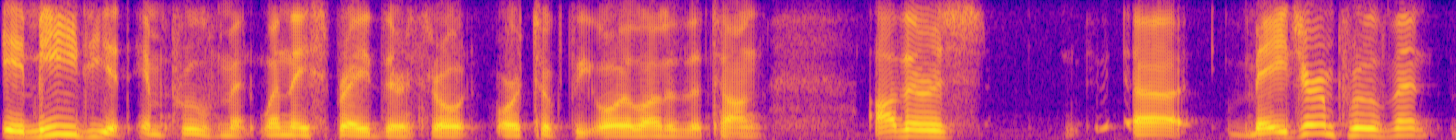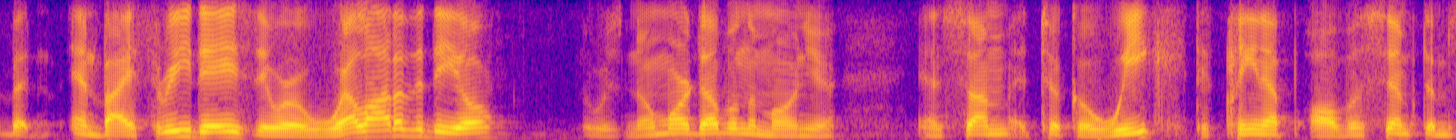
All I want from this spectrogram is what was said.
immediate improvement when they sprayed their throat or took the oil under the tongue. Others, uh, major improvement, but and by three days they were well out of the deal. There was no more double pneumonia, and some it took a week to clean up all the symptoms.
